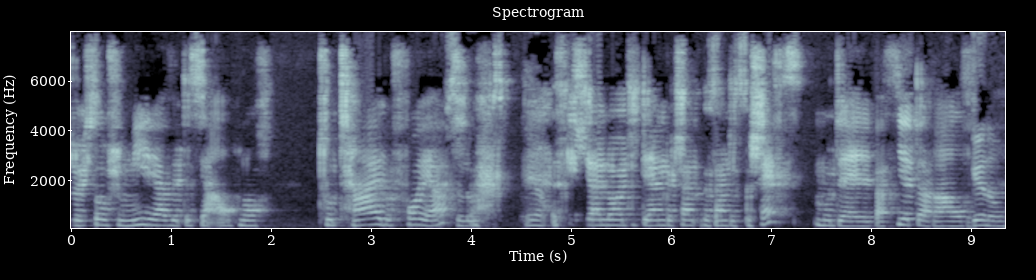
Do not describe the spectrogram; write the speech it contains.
Durch Social Media wird es ja auch noch total befeuert. Absolut. Ja. Es gibt ja Leute, deren gesamtes Geschäftsmodell basiert darauf, genau.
